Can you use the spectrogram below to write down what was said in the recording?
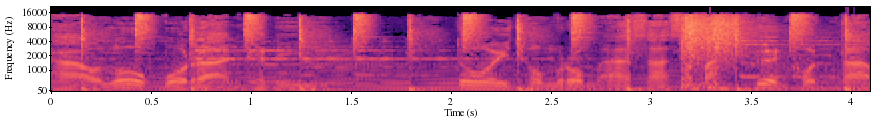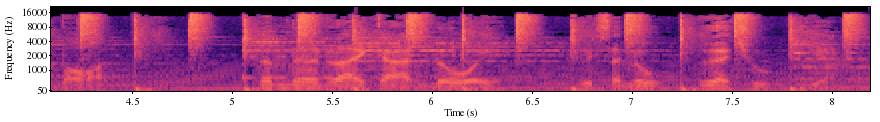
ข่าวโลกโบราณคดี โดยชมรมอาสาสมัครเพื่อนคนตาบอดดำเนินรายการโดย วิษณุเอื้อชูเกียรติ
